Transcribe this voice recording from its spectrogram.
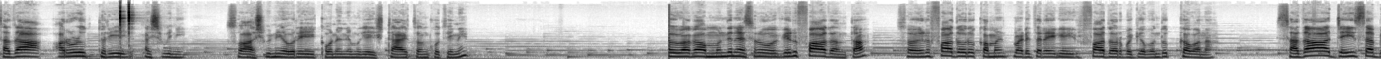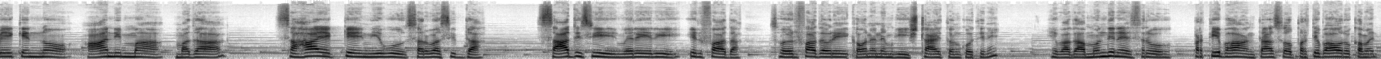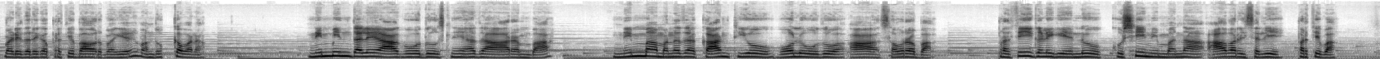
ಸದಾ ಅರಳುತ್ತೀರಿ ಅಶ್ವಿನಿ. ಸೊ ಅಶ್ವಿನಿ ಅವರೇ ಈ ಕವನ ನಿಮಗೆ ಇಷ್ಟ ಆಯಿತು ಅನ್ಕೋತೀನಿ. ಇವಾಗ ಮುಂದಿನ ಹೆಸರು ಇರ್ಫಾದ್ ಅಂತ. ಸೊ ಇರ್ಫಾದ್ ಅವರು ಕಮೆಂಟ್ ಮಾಡಿದ್ದಾರೆ ಈಗ ಇರ್ಫಾದ್ ಅವ್ರ ಬಗ್ಗೆ ಒಂದು ಕವನ. ಸದಾ ಜಯಿಸಬೇಕೆನ್ನೋ ಆ ನಿಮ್ಮ ಮದ ಸಹಾಯಕ್ಕೆ ನೀವು ಸರ್ವಸಿದ್ಧ. ಸಾಧಿಸಿ ಮೆರೆಯಿರಿ ಇರ್ಫಾದ. ಸೊ, ಇರ್ಫಾದ್ ಅವರೇ ಕವನ ನಿಮಗೆ ಇಷ್ಟ ಆಯಿತು ಅನ್ಕೋತೀನಿ. ಇವಾಗ ಮುಂದಿನ ಹೆಸರು ಪ್ರತಿಭಾ ಅಂತ. ಸೊ, ಪ್ರತಿಭಾ ಅವರು ಕಮೆಂಟ್ ಮಾಡಿದ್ದಾರೆ. ಈಗ ಪ್ರತಿಭಾ ಅವ್ರ ಬಗ್ಗೆ ಒಂದು ಕವನ. ನಿಮ್ಮಿಂದಲೇ ಆಗುವುದು ಸ್ನೇಹದ ಆರಂಭ. ನಿಮ್ಮ ಮನದ ಕಾಂತಿಯು ಹೋಲುವುದು ಆ ಸೌರಭ. ಪ್ರತಿ ಗಳಿಗೆಯಲ್ಲೂ ಖುಷಿ ನಿಮ್ಮನ್ನು ಆವರಿಸಲಿ ಪ್ರತಿಭಾ.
